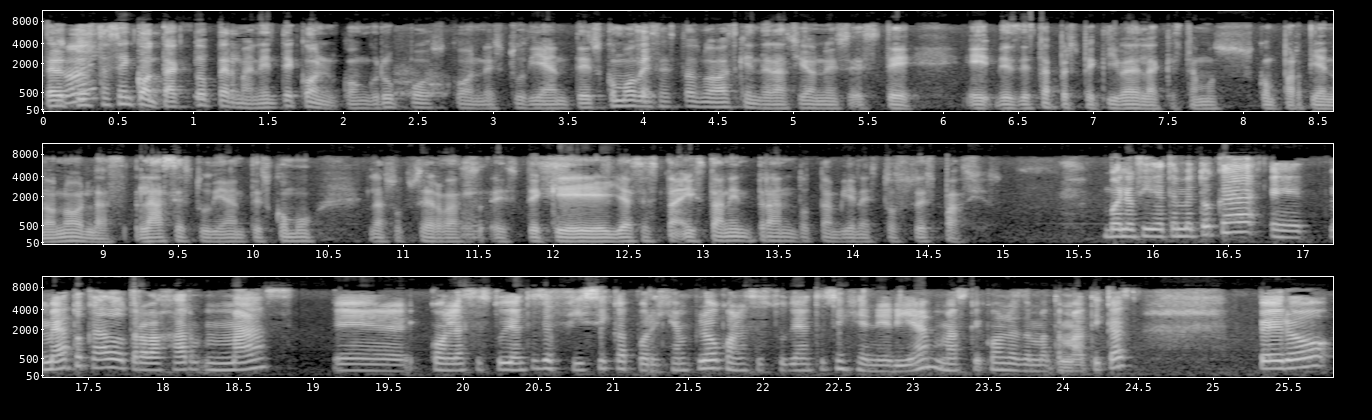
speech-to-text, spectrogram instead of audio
Pero tú estás en contacto permanente con, con, grupos, con estudiantes. ¿Cómo ves a estas nuevas generaciones este, eh, desde esta perspectiva de la que estamos compartiendo, ¿no? Las, las estudiantes, ¿cómo las observas este, que ellas están entrando también a estos espacios? Bueno, fíjate, me toca, eh, me ha tocado trabajar más eh, con las estudiantes de física, por ejemplo, con las estudiantes de ingeniería, más que con las de matemáticas, pero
